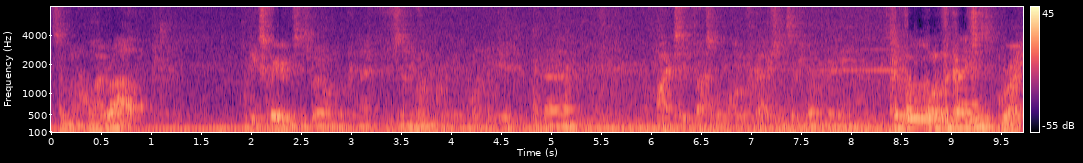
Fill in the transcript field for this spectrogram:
someone higher up, experience is where I'm looking at, certainly from a career point of view. Um, I too fussed what qualifications I've got really. If I've qualifications, great.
